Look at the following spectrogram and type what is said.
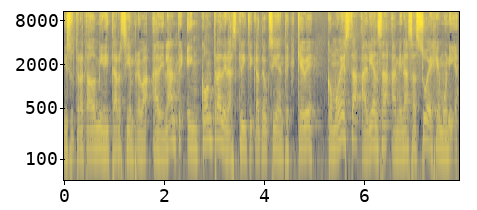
y su tratado militar siempre va adelante en contra de las críticas de Occidente que ve como esta alianza amenaza su hegemonía,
